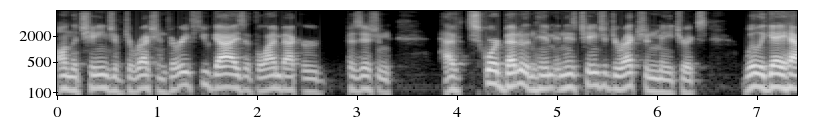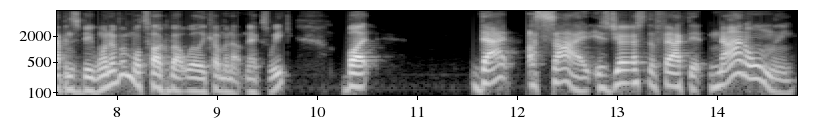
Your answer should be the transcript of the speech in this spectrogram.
on the change of direction. Very few guys at the linebacker position have scored better than him in his change of direction matrix. Willie Gay happens to be one of them. We'll talk about Willie coming up next week. But that aside is just the fact that not only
